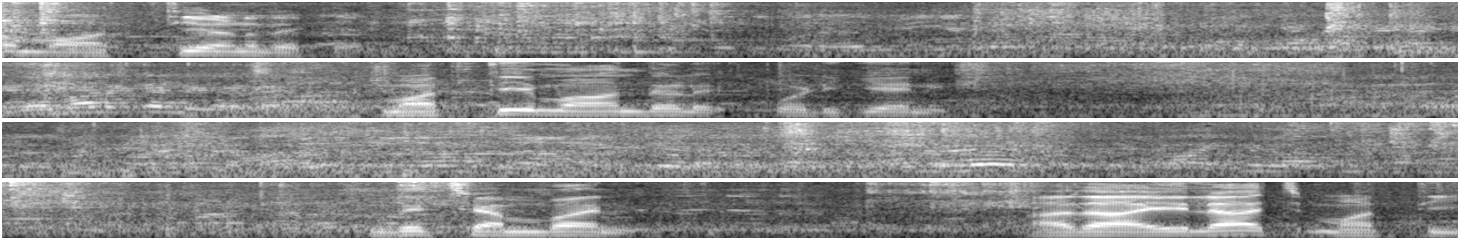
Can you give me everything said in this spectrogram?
ഇപ്പൊ മത്തിയാണ് ഇതൊക്കെ. മത്തി മാന്തൾ പൊടിക്കാൻ ഇത് ചെമ്പാൻ. അത് അയില മത്തി.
